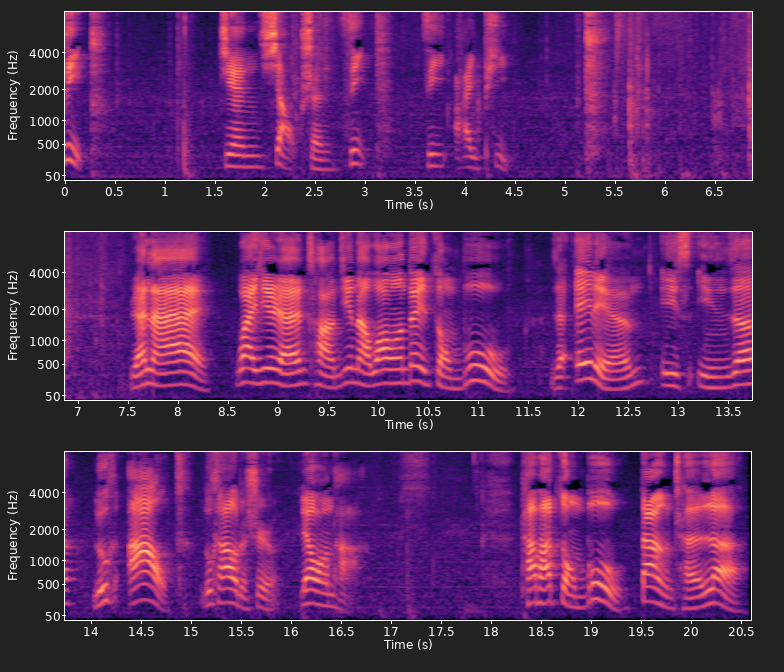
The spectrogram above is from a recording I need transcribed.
Zip，尖笑声。Zip，Z-I-P。原来外星人闯进了汪汪队总部。The alien is in the lookout. Lookout 是瞭望塔。他把总部当成了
